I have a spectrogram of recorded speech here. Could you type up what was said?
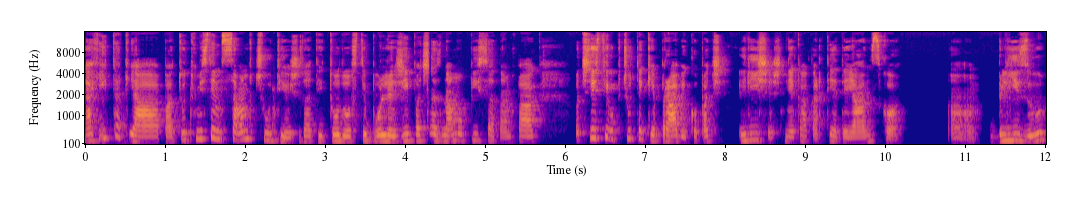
Ah, itak, ja, pa tudi mislim, sam čutiš, da ti to dosti bolj leži, pač ne znamo pisati, ampak pač tisti občutek je pravi, ko pač rišeš nekaj, kar ti je dejansko um, blizu,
